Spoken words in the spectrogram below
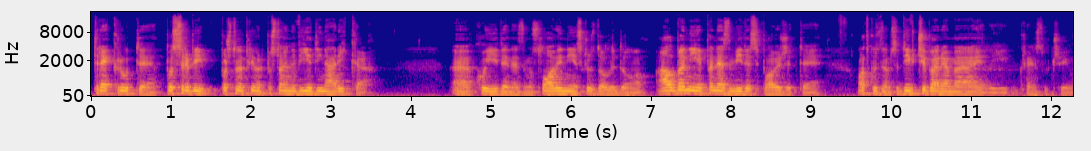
trek rute po Srbiji, pošto, na primjer, postoje na Via Dinarika, koji ide, ne znam, od Slovenije skroz dole do Albanije, pa ne znam, vi da se povežete, otkud znam, sa Divčibarama ili, u krajem slučaju,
